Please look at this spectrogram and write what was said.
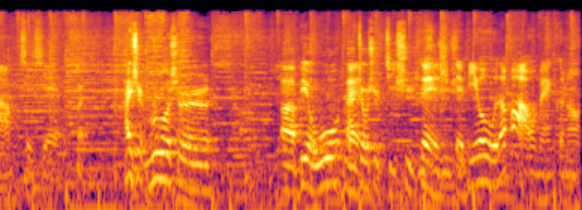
好，谢谢。对，还是如果是呃 B 有五，那就是继续继对对续继续。，B O 五的话，我们可能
